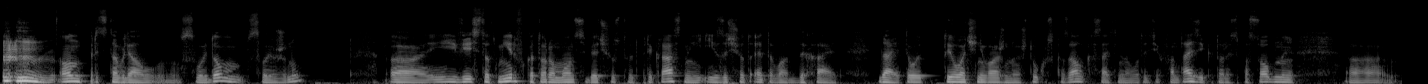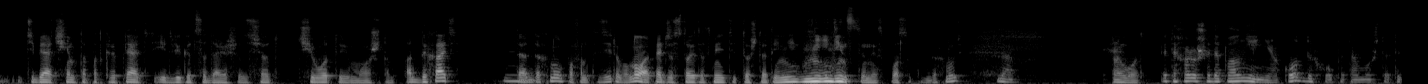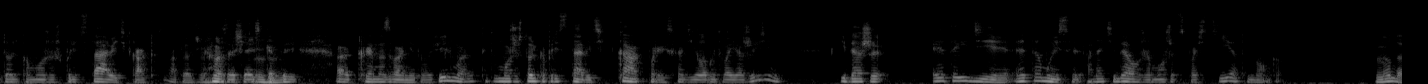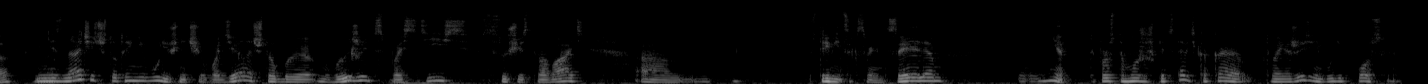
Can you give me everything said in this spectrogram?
Он представлял свой дом, свою жену, и весь тот мир, в котором он себя чувствует прекрасно и за счет этого отдыхает. Да, это вот ты очень важную штуку сказал касательно вот этих фантазий, которые способны э, тебя чем-то подкреплять и двигаться дальше, за счет чего ты можешь там отдыхать. Mm-hmm. Ты отдохнул, пофантазировал. Ну, опять же, стоит отметить то, что это не, не единственный способ отдохнуть. Да. Вот. Это хорошее дополнение к отдыху, потому что ты только можешь представить, как, опять же, возвращаясь uh-huh. к, этой, э, к названию этого фильма, ты можешь только представить, как происходила бы твоя жизнь, и даже эта идея, эта мысль, она тебя уже может спасти от многого. Ну да. Не да. значит, что ты не будешь ничего делать, чтобы выжить, спастись, существовать, э, стремиться к своим целям. Нет, просто можешь представить, какая твоя жизнь будет после,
